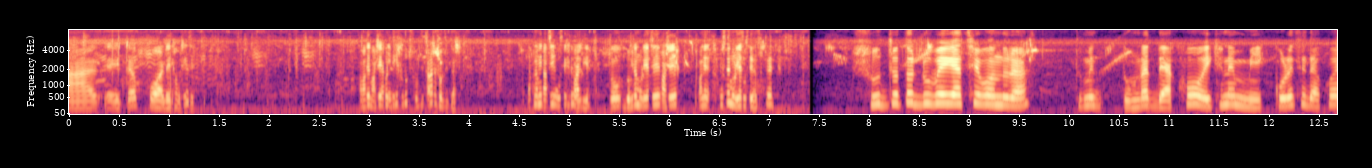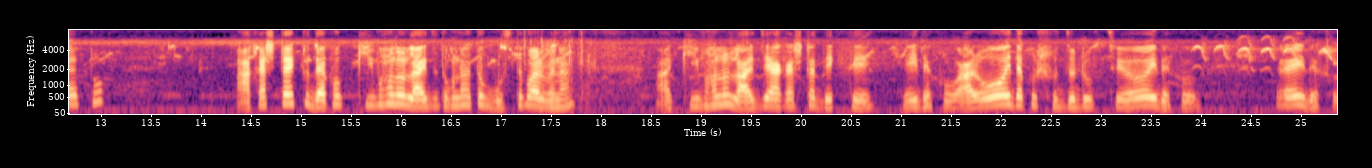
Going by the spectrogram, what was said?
আর এটা পরে সূর্য তো ডুবে গেছে বন্ধুরা। তুমি তোমরা দেখো, এখানে মেঘ করেছে, দেখো একটু। আকাশটা একটু দেখো, কি ভালো লাগছে, তোমরা হয়তো বুঝতে পারবে না। আর কি ভালো লাগছে আকাশটা দেখতে। এই দেখো, আর ওই দেখো সূর্য ডুবছে, ওই দেখো, এই দেখো।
